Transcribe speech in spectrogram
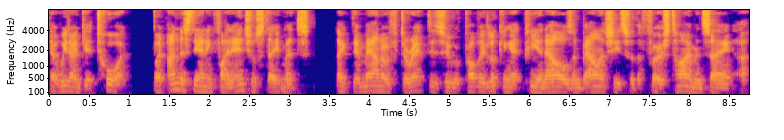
that we don't get taught. But understanding financial statements, like the amount of directors who are probably looking at P&Ls and balance sheets for the first time and saying, I,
